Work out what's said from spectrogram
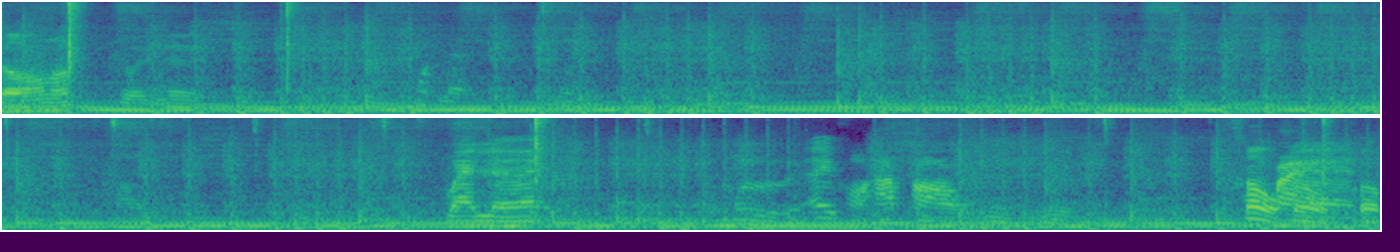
สองเนาะตัวหนึ่งหมดเลยอืมแวนเลยมือไอ้ของห้าเปาเข้าเข้าเข้า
